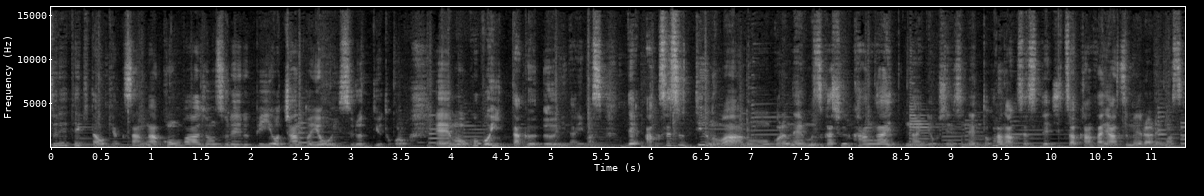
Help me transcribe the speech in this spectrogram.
連れてきたお客さんがコンバージョンする LP をちゃんと用意するっていうところ、えー、もうここ一択になります。で、アクセスっていうのは、あの、これね、難しく考えないでほしいんです。ネットからのアクセスって実は簡単に集められます。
